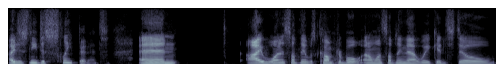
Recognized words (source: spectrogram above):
I just need to sleep in it. And I wanted something that was comfortable, and I want something that we could still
